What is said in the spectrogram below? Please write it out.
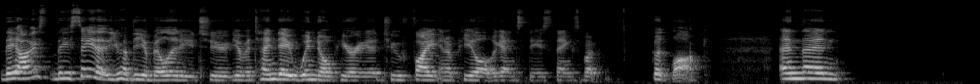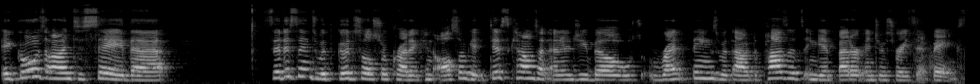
they always they say that you have the ability to you have a 10 day window period to fight and appeal against these things, but good luck. And then it goes on to say that Citizens with good social credit can also get discounts on energy bills, rent things without deposits, and get better interest rates at banks.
